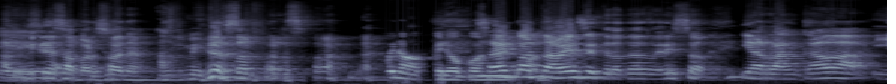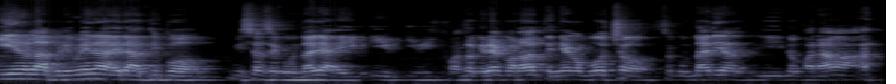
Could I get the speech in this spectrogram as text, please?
Admiro a esa persona, admiro a esa persona. Bueno, pero con. ¿Sabes cuántas veces traté de hacer eso? Y arrancaba y era la primera, era tipo misión secundaria y, y cuando quería acordar tenía como ocho secundarias y no paraba.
